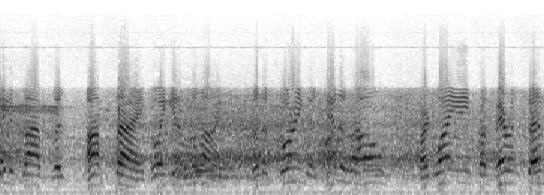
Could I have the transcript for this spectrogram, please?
Sigurdov was offside, going in over the line. So the scoring was Dennis Cournoyer from Berenson,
